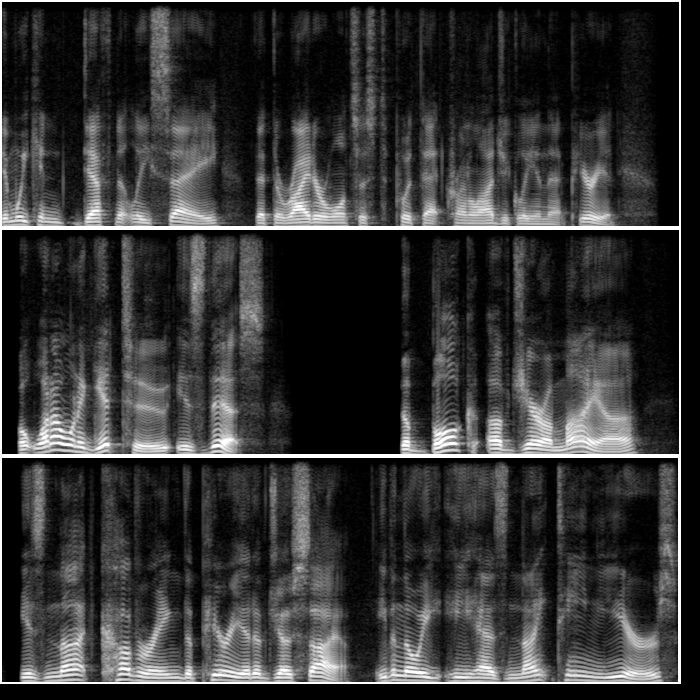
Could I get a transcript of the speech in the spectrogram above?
then we can definitely say that the writer wants us to put that chronologically in that period. But what I want to get to is this the bulk of Jeremiah is not covering the period of Josiah. Even though he, he has 19 years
